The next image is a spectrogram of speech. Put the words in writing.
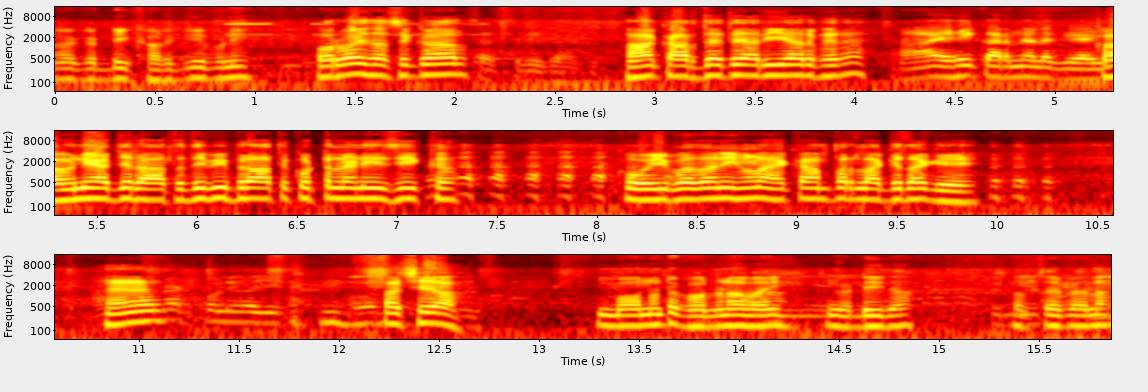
ਆ ਗੱਡੀ ਖੜ ਗਈ ਆਪਣੀ। ਹੋਰ ਬਾਈ ਸਤਿ ਸ਼੍ਰੀ ਅਕਾਲ। ਸਤਿ ਸ੍ਰੀ ਅਕਾਲ ਹਾਂ ਕਰਦੇ ਤਿਆਰੀ ਯਾਰ ਫਿਰ। ਹਾਂ ਇਹੀ ਕਰਨੇ ਲੱਗਿਆ ਜੀ। ਕੋਈ ਨਹੀਂ ਅੱਜ ਰਾਤ ਦੀ ਵੀ ਬਰਾਤ ਕੁੱਟ ਲੈਣੀ ਸੀ ਇੱਕ। ਕੋਈ ਪਤਾ ਨਹੀਂ ਹੁਣ ਐ ਕੰਮ ਪਰ ਲੱਗ ਤਾਂ ਗਏ। ਹੈ ਖੋਲਿਓ ਜੀ। ਅੱਛਾ। ਬੋਨਟ ਖੋਲਣਾ ਬਾਈ ਗੱਡੀ ਦਾ ਸਭ ਤੋਂ ਪਹਿਲਾਂ।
